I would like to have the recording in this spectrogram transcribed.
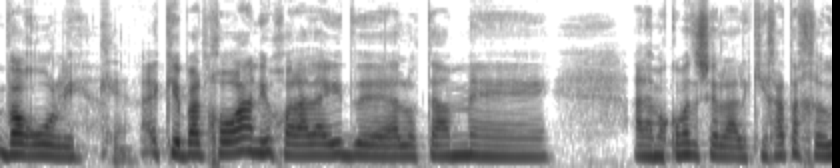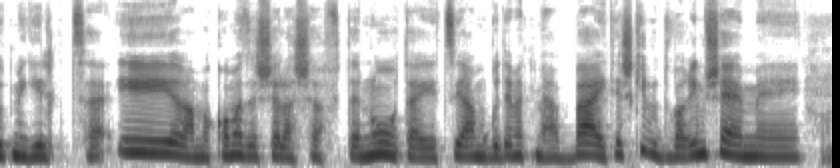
ברור לי. כן. כבת בכורה אני יכולה להעיד אה, על אותם, אה, על המקום הזה של הלקיחת אחריות מגיל צעיר, המקום הזה של השאפתנות, היציאה המוקדמת מהבית, יש כאילו דברים שהם אה, נכון.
